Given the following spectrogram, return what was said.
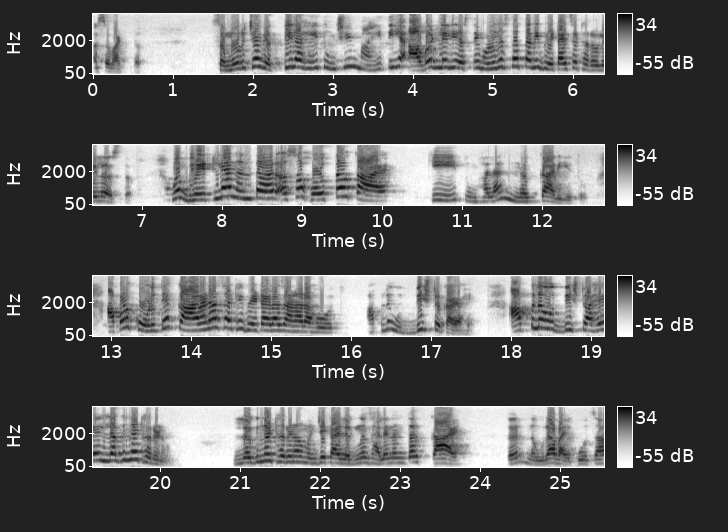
असं वाटतं. समोरच्या व्यक्तीलाही तुमची माहिती ही आवडलेली असते म्हणूनच तर त्यांनी भेटायचं ठरवलेलं असतं. मग भेटल्यानंतर असं होतं काय की तुम्हाला नकार येतो. आपण कोणत्या कारणासाठी भेटायला जाणार आहोत? आपलं उद्दिष्ट काय आहे? आपलं उद्दिष्ट आहे लग्न ठरणं. लग्न ठरणं म्हणजे काय? लग्न झाल्यानंतर काय? तर नवरा बायकोचा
